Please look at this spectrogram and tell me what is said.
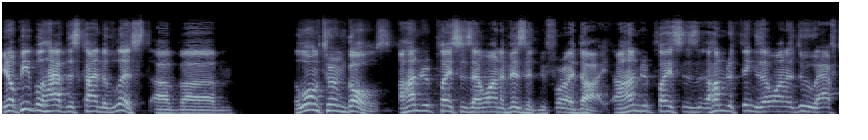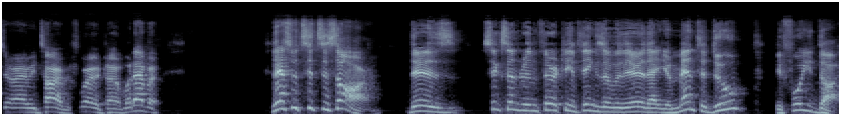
You know, people have this kind of list of um, the long-term goals 100 places i want to visit before i die 100 places 100 things i want to do after i retire before i retire whatever that's what tzitzis are there's 613 things over there that you're meant to do before you die.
